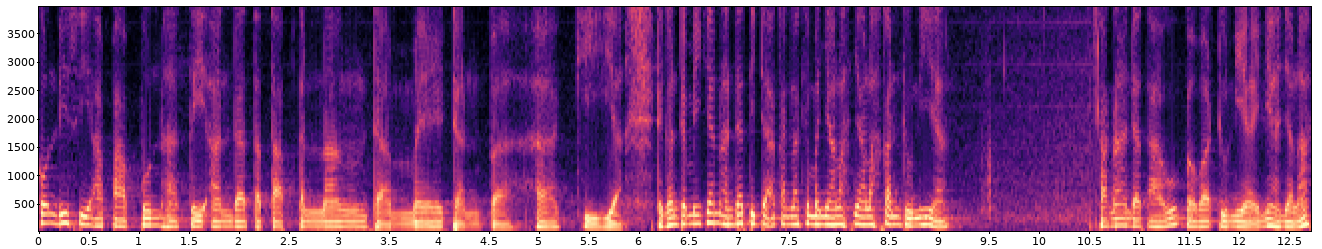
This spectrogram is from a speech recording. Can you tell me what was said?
kondisi apa pun hati Anda tetap tenang, damai dan bahagia. Dengan demikian Anda tidak akan lagi menyalah-nyalahkan dunia. Karena Anda tahu bahwa dunia ini hanyalah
